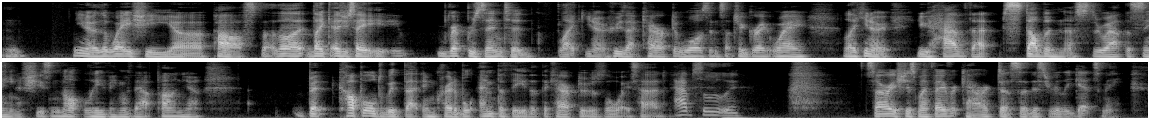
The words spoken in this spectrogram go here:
You know the way she uh, passed like as you say it represented like you know who that character was in such a great way. Like you know you have that stubbornness throughout the scene if she's not leaving without panya but coupled with that incredible empathy that the character has always had. Absolutely. Sorry she's my favorite character so this really gets me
